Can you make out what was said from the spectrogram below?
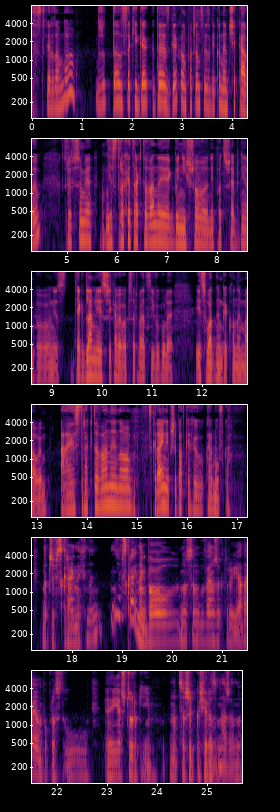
stwierdzam, no że to jest taki, to jest gekon płaczący jest gekonem ciekawym, który w sumie jest trochę traktowany jakby niszowo, niepotrzebnie, bo on jest, jak dla mnie jest ciekawy w obserwacji, w ogóle jest ładnym gekonem małym, a jest traktowany, no, w skrajnych przypadkach jako karmówka. Znaczy w skrajnych, no nie w skrajnych, bo no, są węże, które jadają po prostu y, jaszczurki. No co szybko się rozmnaża, no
